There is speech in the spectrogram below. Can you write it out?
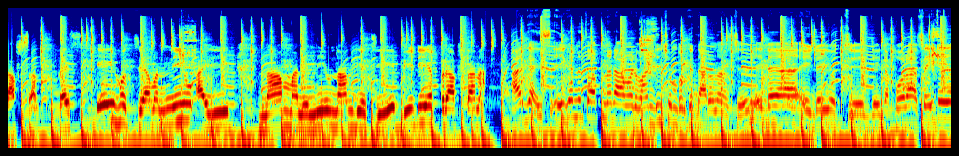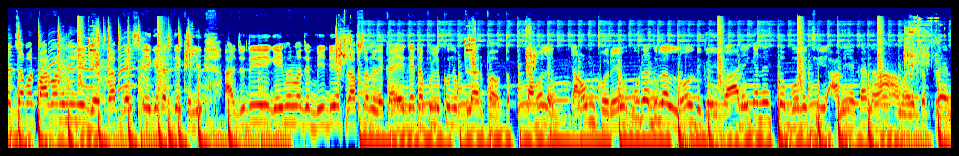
Rafsan guys এই হচ্ছে আমার নিউ আইডির নাম মানে নিউ নাম দিয়েছি বিডিএফ রাফসান আর গাইস এইখানে তো আপনারা আমার বান্ডিল সম্পর্কে ধারণা আছে, এটা, এইটাই হচ্ছে, যেটা পড়া আছে, এইটাই হচ্ছে আমার পার্মানেন্টলি গেট আপ গাইস এই গেট আপ দিয়ে খেলি। আর যদি গেমের মাঝে বিডিএফ রাফসান লেখা, এই গেট আপ কোনো প্লেয়ার পাও। তাহলে ডাউন করে উড়া দুলা লল দিকে ফ্রেন্ড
